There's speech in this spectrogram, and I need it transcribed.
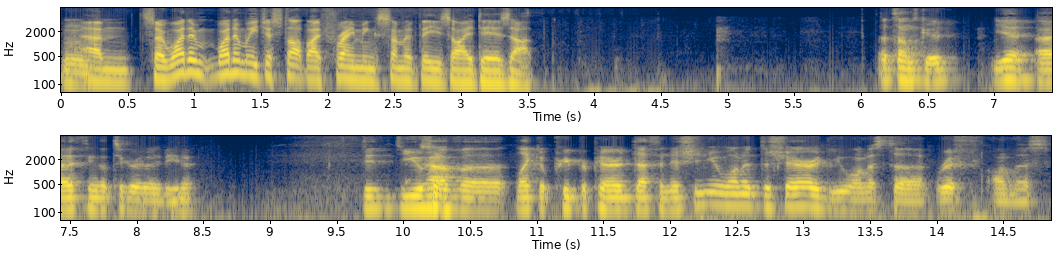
Mm. Um, so why don't why don't we just start by framing some of these ideas up? That sounds good. Yeah, I think that's a great idea. Did do you so, have a like a pre-prepared definition you wanted to share, or do you want us to riff on this?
